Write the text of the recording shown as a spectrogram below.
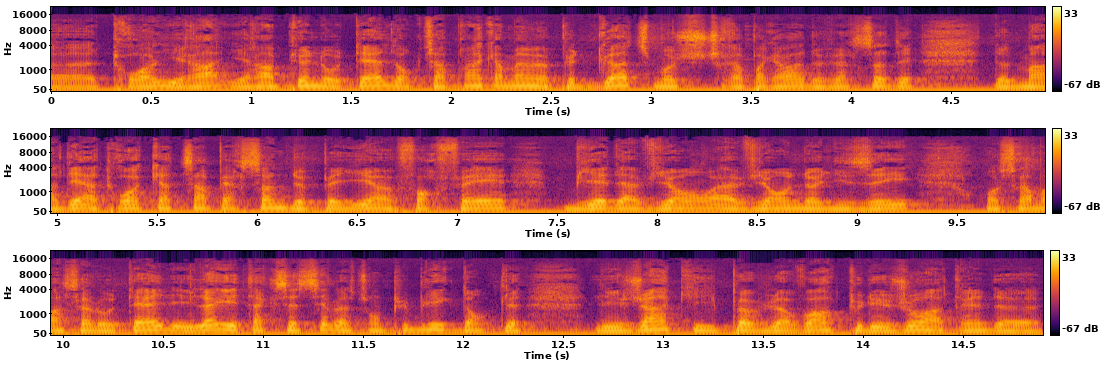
Euh, trois, il, ra- il remplit un hôtel, donc ça prend quand même un peu de guts. Moi, je ne serais pas capable de faire ça, de, de demander à 300-400 personnes de payer un forfait, billet d'avion, avion nolisé. On se ramasse à l'hôtel. Et là, il est accessible à son public. Donc, le- les gens qui peuvent le voir tous les jours en train de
